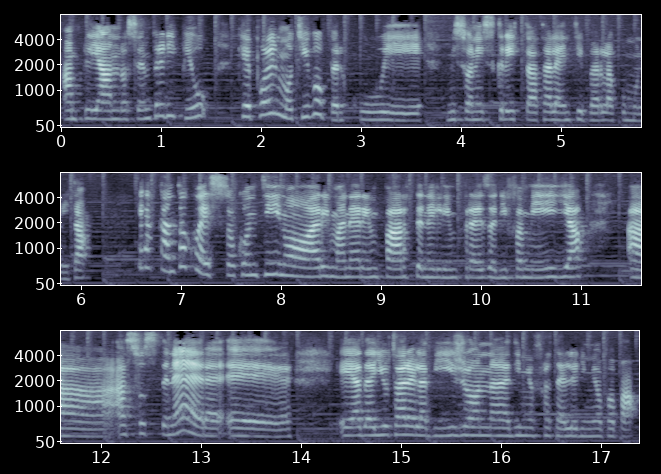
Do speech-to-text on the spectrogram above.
ampliando sempre di più, che è poi il motivo per cui mi sono iscritta a Talenti per la comunità. E accanto a questo continuo a rimanere in parte nell'impresa di famiglia, a, a sostenere e, e ad aiutare la vision di mio fratello e di mio papà.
